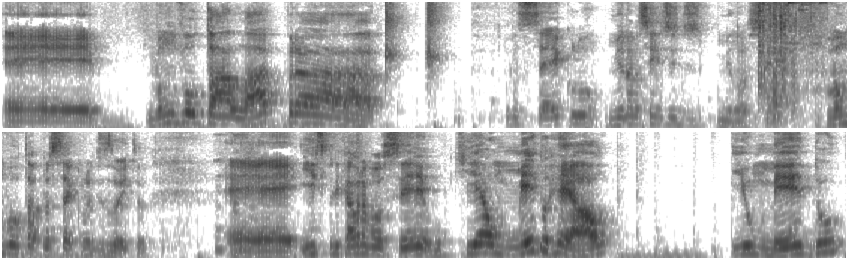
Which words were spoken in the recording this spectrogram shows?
É, vamos voltar lá para o século 1900, 1900. Vamos voltar para o século XVIII é, e explicar para você o que é o medo real e o medo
